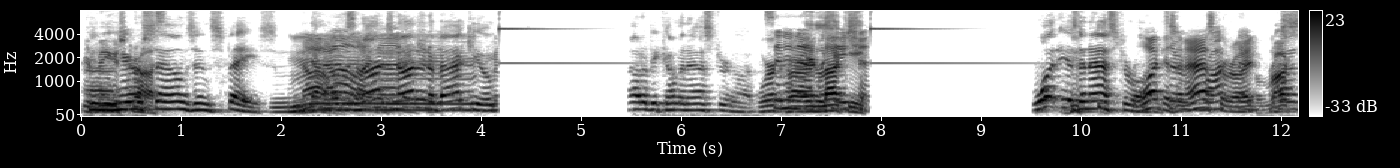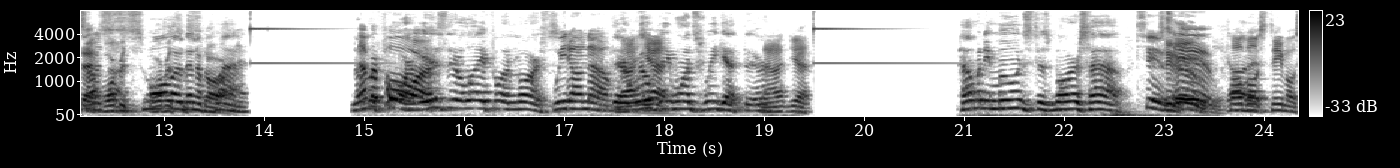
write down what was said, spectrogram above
Your Can you hear crossed. sounds in space? Not No. outside. Not, not in a mm-hmm. vacuum. How to become an astronaut? Work Send an hard. You're lucky. Application. What is an asteroid? What is an a rock asteroid? A rock that orbits Smaller orbits than a star. planet. Number four. Is there life on Mars? We don't know. there Not will yet. be once we get there. Not yet. How many moons does Mars have? Two. Two. Phobos, it. Deimos.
